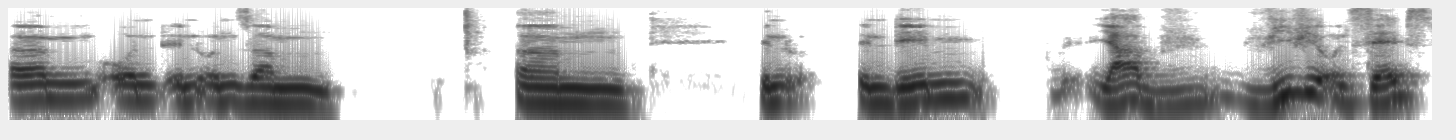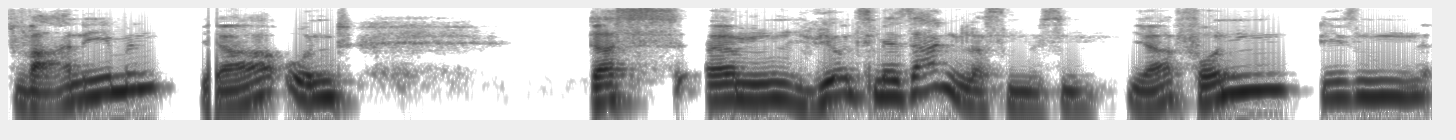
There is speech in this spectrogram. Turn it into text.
ähm, und in unserem, ähm, in, in dem, ja, wie wir uns selbst wahrnehmen, ja, und dass ähm, wir uns mehr sagen lassen müssen, ja, von diesen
